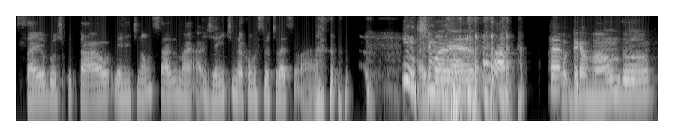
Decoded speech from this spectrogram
saiu do hospital e a gente não sabe mais. A gente não é como se eu estivesse lá. Íntima, gente... né? Tá lá, tá gravando.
